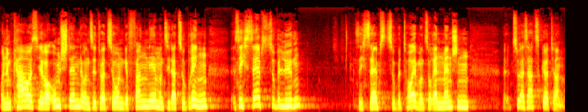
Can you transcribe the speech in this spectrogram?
und im Chaos ihrer Umstände und Situationen gefangen nehmen und sie dazu bringen, sich selbst zu belügen, sich selbst zu betäuben. Und so rennen Menschen äh, zu Ersatzgöttern.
